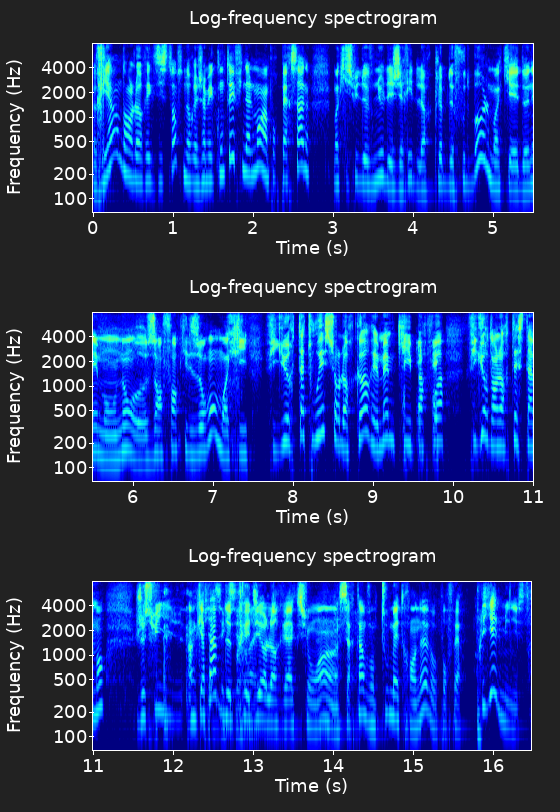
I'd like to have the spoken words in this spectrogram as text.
rien dans leur existence n'aurait jamais compté finalement hein, pour personne. Moi qui suis devenu l'égérie de leur club de football, moi qui ai donné mon nom aux enfants qu'ils auront, moi qui figure tatoué sur leur corps et même qui parfois figure dans leur testament, je suis incapable de prédire leur réaction. hein. Certains vont tout mettre en œuvre pour faire plier le ministre.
